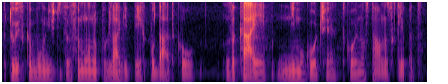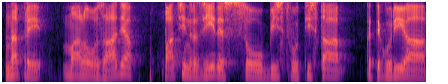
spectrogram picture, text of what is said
Ptujska bolnišnica samo na podlagi teh podatkov. Zakaj ni mogoče tako enostavno sklepati? Najprej malo ozadja. Paci in razjede so v bistvu tista kategorija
